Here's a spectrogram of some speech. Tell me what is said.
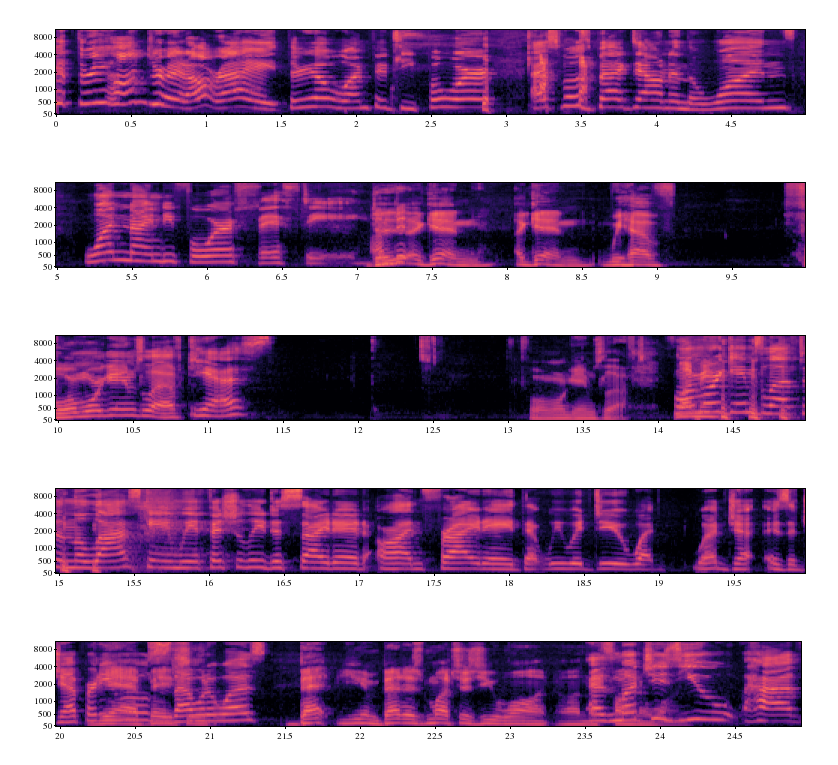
hit three hundred. All right, three hundred one fifty-four. I suppose back down in the ones. One ninety-four fifty. I'm D- di- again, again, we have four more games left. Yes. Four more games left. Four Let me- more games left. In the last game, we officially decided on Friday that we would do what? What Je- is it? Jeopardy Yeah, rules? Is that what it was? Bet you can bet as much as you want on the As much as one. you have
